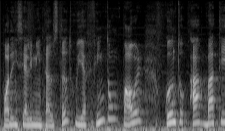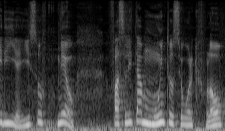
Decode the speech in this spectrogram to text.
podem ser alimentados tanto via Phantom Power quanto a bateria. Isso, meu, facilita muito o seu workflow,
